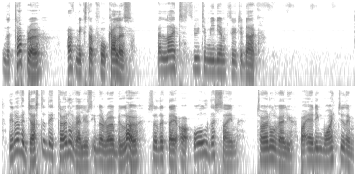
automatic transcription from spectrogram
In the top row, I've mixed up four colors, a light through to medium through to dark. Then I've adjusted their tonal values in the row below so that they are all the same tonal value by adding white to them.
